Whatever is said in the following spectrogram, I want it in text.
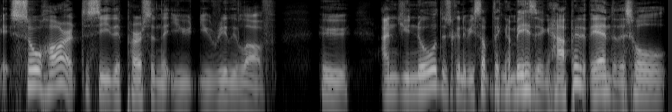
it's so hard to see the person that you you really love who and you know there's going to be something amazing happen at the end of this whole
